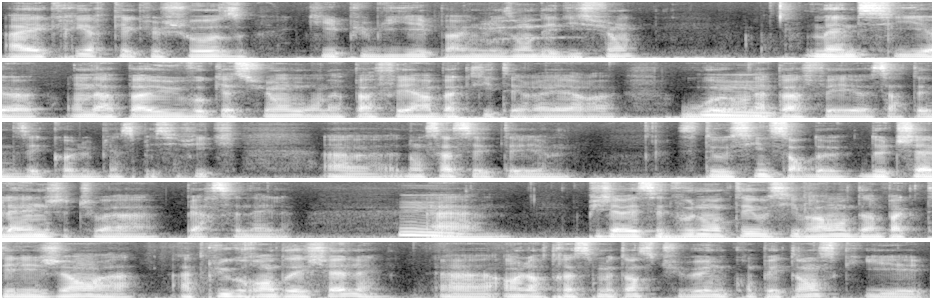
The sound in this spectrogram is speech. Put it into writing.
à écrire quelque chose qui est publié par une maison d'édition, même si euh, on n'a pas eu vocation ou on n'a pas fait un bac littéraire euh, ou euh, on n'a pas fait euh, certaines écoles bien spécifiques. Donc ça, c'était, c'était aussi une sorte de, de, challenge, tu vois, personnel. Hmm. Puis j'avais cette volonté aussi vraiment d'impacter les gens à, à plus grande échelle euh, en leur transmettant, si tu veux, une compétence qui est,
